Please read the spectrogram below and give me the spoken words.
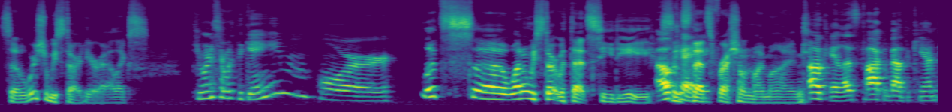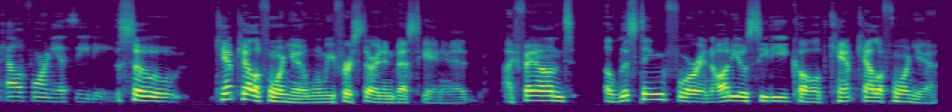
So, where should we start here, Alex? Do you want to start with the game or Let's, uh, why don't we start with that CD, since that's fresh on my mind. Okay, let's talk about the Camp California CD. So, Camp California, when we first started investigating it, I found a listing for an audio CD called Camp California,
